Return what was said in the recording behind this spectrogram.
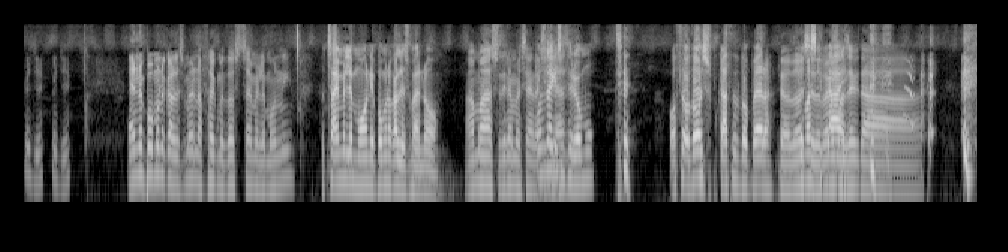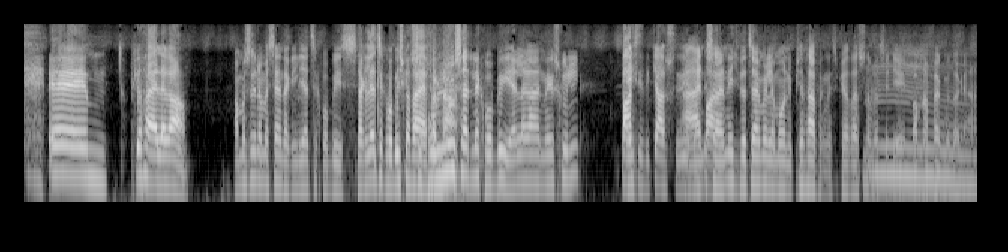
ok, ok. Ένα επόμενο καλεσμένο να φέρουμε εδώ στο τσάι με λεμόνι. το τσάι με λεμόνι, επόμενο καλεσμένο. Άμα σου δίναμε εσένα. Πώς λέγεσαι, θηρίο μου; Ο Θεοδόσης που κάθεται εδώ πέρα. Θεοδόσης μας εδώ πέρα κοιτάει. μαζεύει τα. Ε, μ, ποιο θα έλεγα; Άμα σου δίναμε εσένα τα κλειδιά της εκπομπής. Τα κλειδιά της εκπομπής ποιο θα Σου έφερνα; πουλούσα την εκπομπή. Έλεγα Nerzhul. Πάρ' έχεις- τη δικιά σου. τη δίπλα, Αν πάρ' σου τη. ανήκει το τσάι με λεμόνι, ποιο θα έφερνες, ποιο θα σου να πει, OK, πάμε να φέρουμε τώρα.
